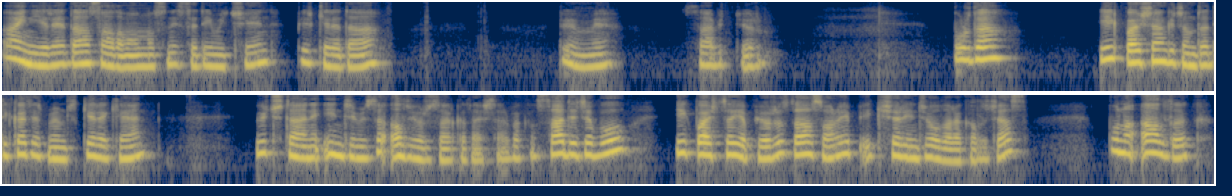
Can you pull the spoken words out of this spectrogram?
aynı yere daha sağlam olmasını istediğim için bir kere daha düğümü sabitliyorum. Burada ilk başlangıcında dikkat etmemiz gereken 3 tane incimizi alıyoruz arkadaşlar. Bakın sadece bu ilk başta yapıyoruz. Daha sonra hep ikişer inci olarak alacağız. Bunu aldık.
